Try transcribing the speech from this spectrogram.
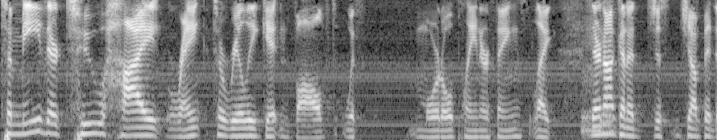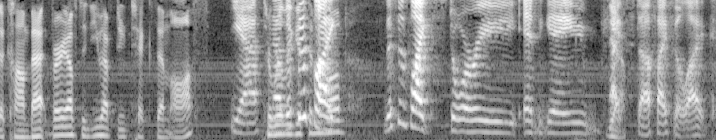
To me, they're too high rank to really get involved with mortal planar things. Like they're not gonna just jump into combat very often. You have to tick them off Yeah. to no, really this get is them like involved. this is like story end game type Yeah. stuff. I feel like.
